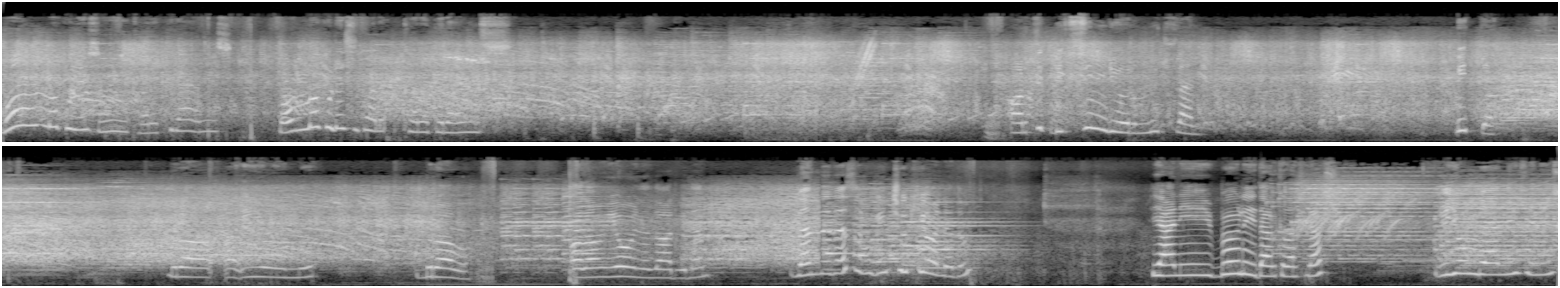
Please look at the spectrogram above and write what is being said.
Bomba kulesi kara prens. Bomba kulesi kara, kara prens. Artık bitsin diyorum lütfen. Bitti. Bravo. İyi oyundu. Bravo. Adam iyi oynadı harbiden. Ben de nasıl bugün çok iyi oynadım. Yani böyleydi arkadaşlar. Videomu beğendiyseniz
